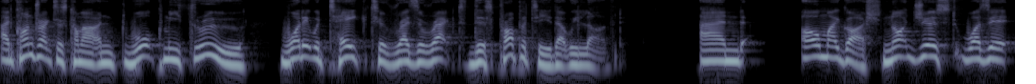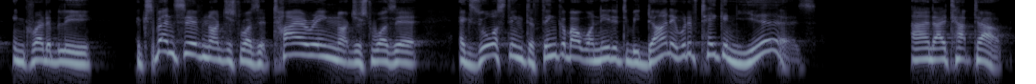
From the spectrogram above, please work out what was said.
I had contractors come out and walk me through what it would take to resurrect this property that we loved. And oh my gosh, not just was it incredibly expensive, not just was it tiring, not just was it exhausting to think about what needed to be done, it would have taken years. And I tapped out.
